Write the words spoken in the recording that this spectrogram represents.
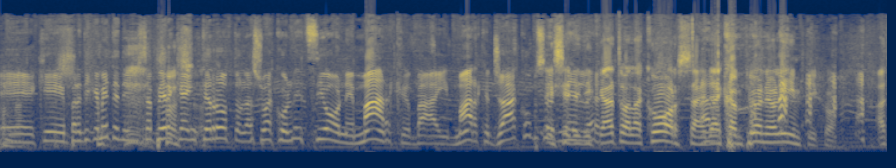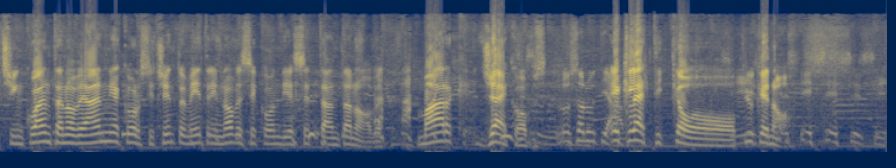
Eh, che praticamente devi sapere che ha interrotto la sua collezione Mark by Mark Jacobs. E si è nel- dedicato alla corsa ed alla è campione olimpico. A 59 anni ha corso i 100 metri in 9 secondi e 79. Mark Jacobs. Lo salutiamo. Eclettico, Sì, più che no. Sì, sì, sì, sì.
